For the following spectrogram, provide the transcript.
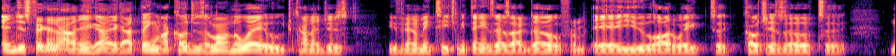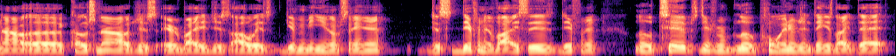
and just figuring out. And you got got to thank my coaches along the way who kind of just you feel me teach me things as I go from AAU all the way to Coach Izzo to now uh coach now just everybody just always giving me you know what i'm saying? Just different advices different little tips different little pointers and things like that.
